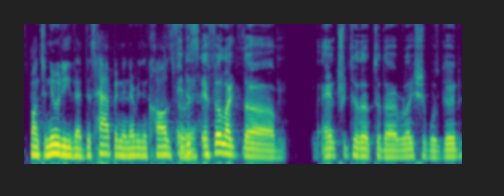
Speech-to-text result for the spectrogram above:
spontaneity that this happened and everything caused for It it. just it felt like the, um, the entry to the to the relationship was good.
